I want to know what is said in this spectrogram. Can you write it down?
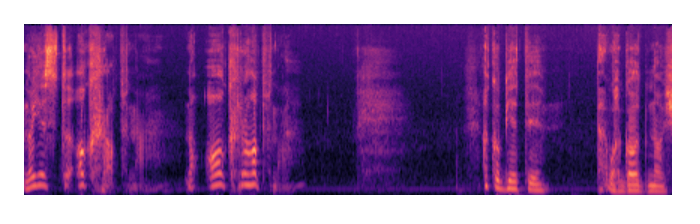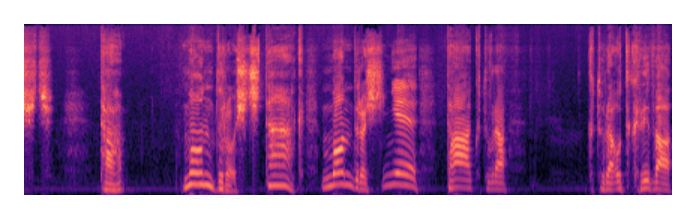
no jest okropna. No okropna. A kobiety, ta łagodność, ta mądrość, tak, mądrość, nie ta, która która odkrywa,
